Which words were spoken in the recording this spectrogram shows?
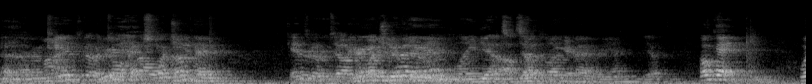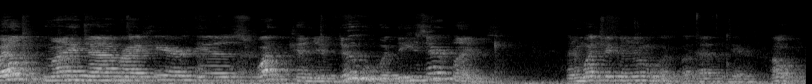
Uh, Never mind. Ken's gonna You're talk next. about what you Okay. Ken's gonna tell you You're what gonna you do it in again? Yeah, I'll it's tell up Sounds in like the air. battery, yeah. Yep, Okay, well, my job right here is what can you do with these airplanes? And what you can do, what, what happened here? Oh,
